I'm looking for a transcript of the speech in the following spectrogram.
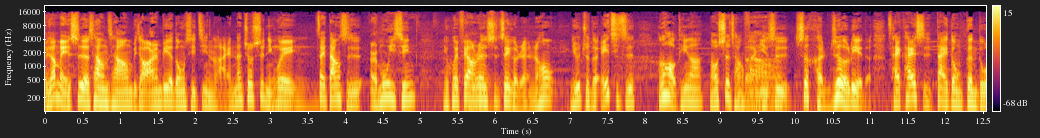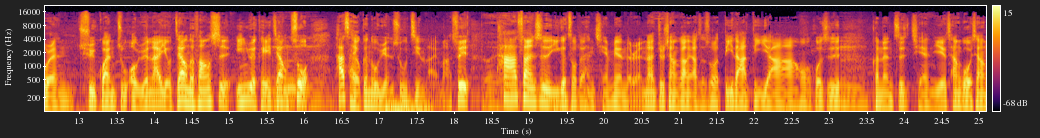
比较美式的唱腔、比较 R&B 的东西进来，那就是你会嗯。在当时耳目一新，你会非常认识这个人，然后你就觉得哎、诶其实很好听啊，然后市场反应是、啊。是很热烈的，才开始带动更多人去关注哦，原来有这样的方式，音乐可以这样做，嗯。它才有更多元素进来嘛，所以他算是一个走得很前面的人。那就像刚刚雅思说的，滴答滴啊，或或是嗯。可能之前也唱过像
